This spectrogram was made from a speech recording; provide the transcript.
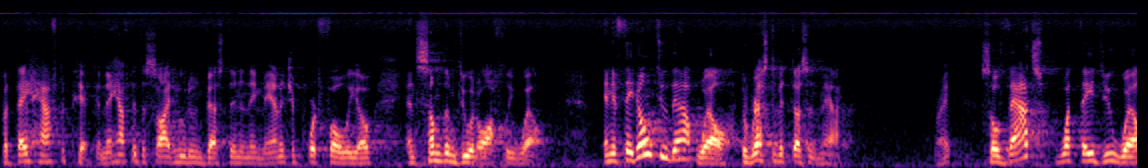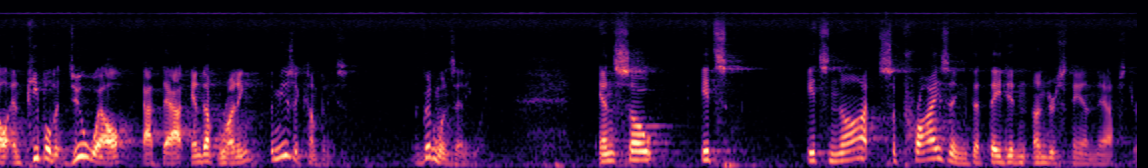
But they have to pick, and they have to decide who to invest in, and they manage a portfolio, and some of them do it awfully well. And if they don't do that well, the rest of it doesn't matter. Right? So that's what they do well, and people that do well at that end up running the music companies. The good ones, anyway. And so it's, it's not surprising that they didn't understand Napster.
